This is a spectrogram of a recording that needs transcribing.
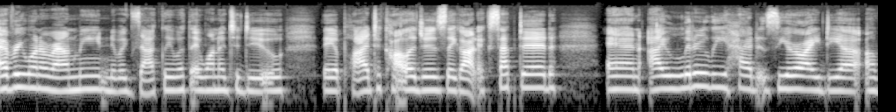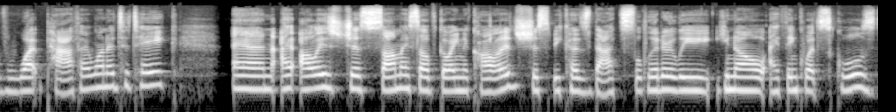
everyone around me knew exactly what they wanted to do. They applied to colleges, they got accepted and I literally had zero idea of what path I wanted to take. And I always just saw myself going to college just because that's literally, you know, I think what schools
